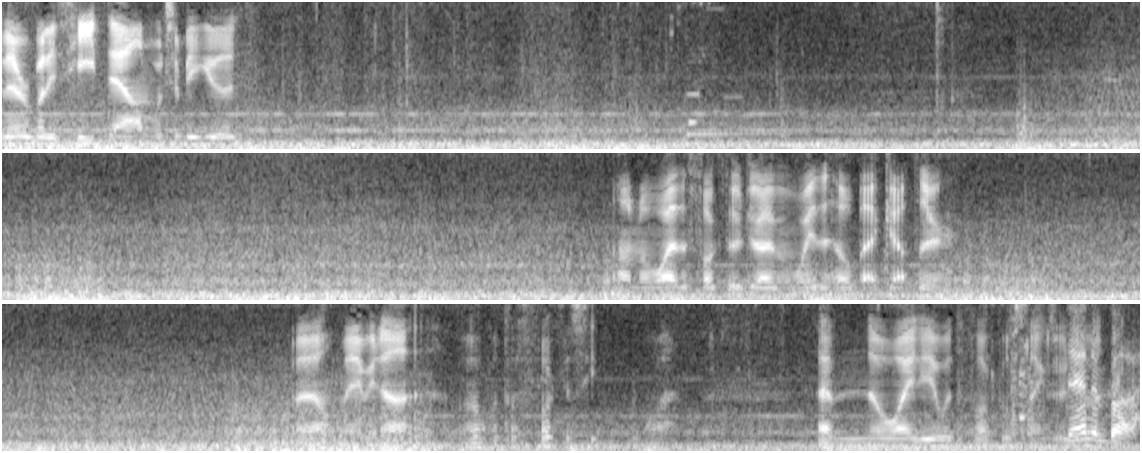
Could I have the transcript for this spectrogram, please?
Get everybody's heat down, which would be good. I don't know why the fuck they're driving way the hell back out there. Well, maybe not. Oh, what the fuck is he? What? I have no idea what the fuck those things are Standing doing. by.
